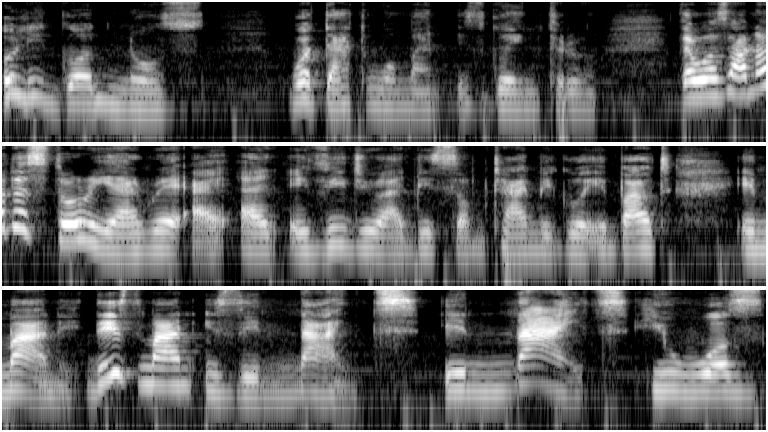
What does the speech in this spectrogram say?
Only God knows what that woman is going through. There was another story I read, I, I, a video I did some time ago about a man. This man is a knight. A knight. He was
